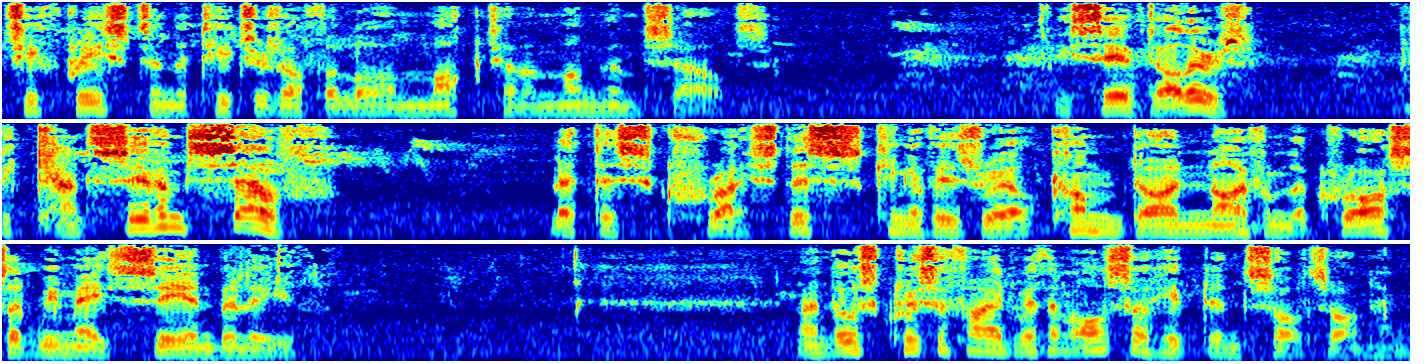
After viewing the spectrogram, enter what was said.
chief priests and the teachers of the law mocked him among themselves. He saved others, but he can't save himself. Let this Christ, this King of Israel, come down now from the cross that we may see and believe. And those crucified with him also heaped insults on him.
